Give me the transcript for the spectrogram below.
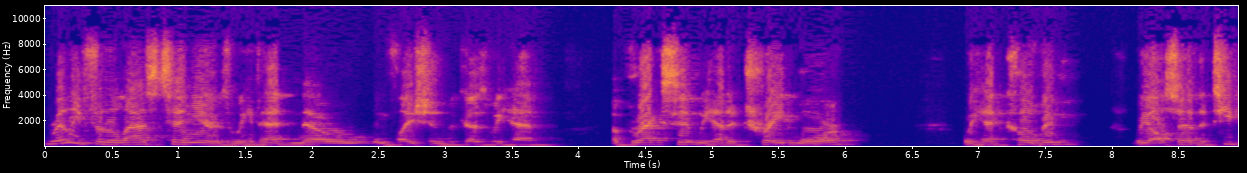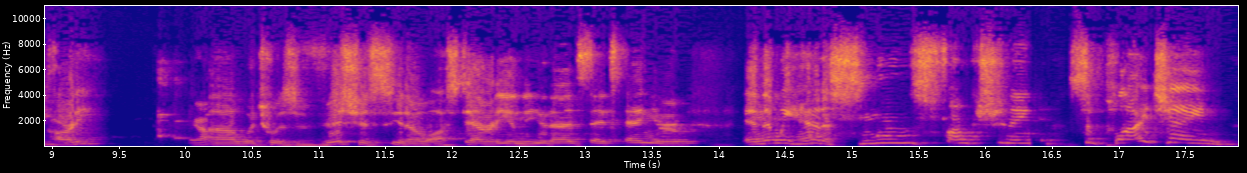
really for the last 10 years, we've had no inflation because we had a Brexit, we had a trade war, we had COVID, we also had the Tea Party, yep. uh, which was vicious, you know, austerity in the United States and Europe. And then we had a smooth functioning supply chain,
